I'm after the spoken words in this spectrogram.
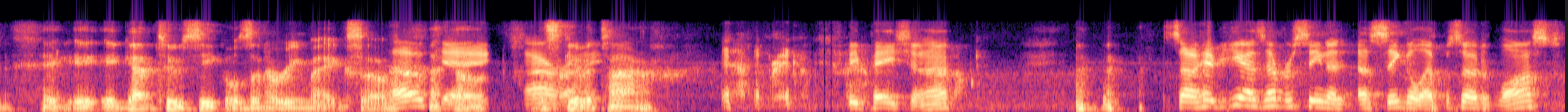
It, it, it got two sequels and a remake, so Okay, let's give it time. have to break up. Be patient, huh? So, have you guys ever seen a, a single episode of Lost?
